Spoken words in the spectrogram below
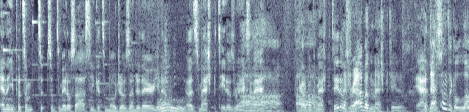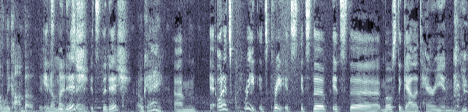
And then you put some t- some tomato sauce, and you get some mojos under there, you Ooh. know, uh, some mashed potatoes right next to that. Ah, Forgot about the mashed I potatoes, forgot right? about the mashed potatoes. Yeah, but that sounds like a lovely combo. If you It's don't the mind dish. saying. It's the dish. Okay. Um, oh, and it's great. It's great. It's it's the it's the most egalitarian you,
